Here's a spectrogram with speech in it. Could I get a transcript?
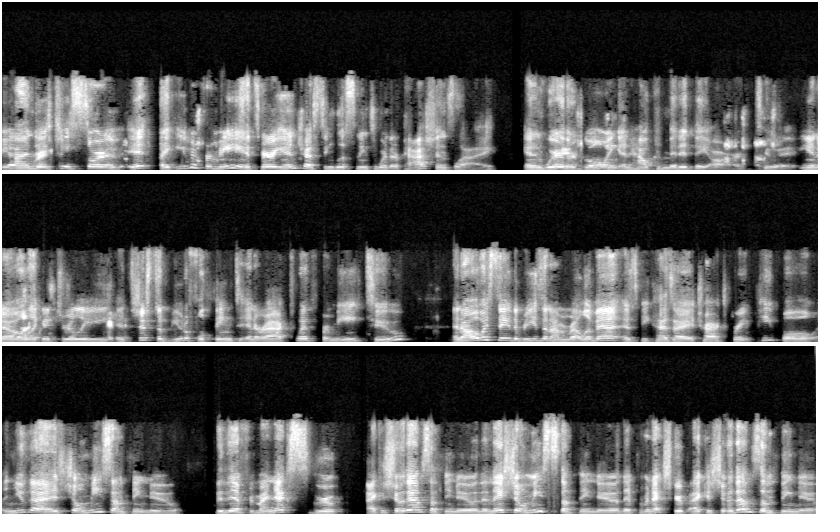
and right. it's just sort of it like even for me it's very interesting listening to where their passions lie and where they're going and how committed they are to it you know like it's really it's just a beautiful thing to interact with for me too and i always say the reason i'm relevant is because i attract great people and you guys show me something new but then for my next group i can show them something new and then they show me something new and then for my next group i can show them something new.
